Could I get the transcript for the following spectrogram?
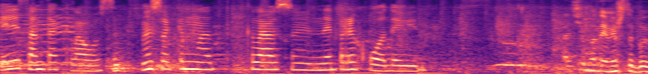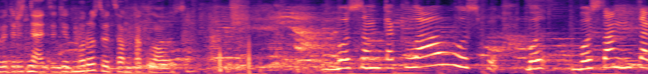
і Санта Клауса. Ну, Санта Клаусу не приходить він. А чим вони між собою відрізняються Дід Мороз від Санта Клауса? Бо Санта Клаус, бо, бо Санта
